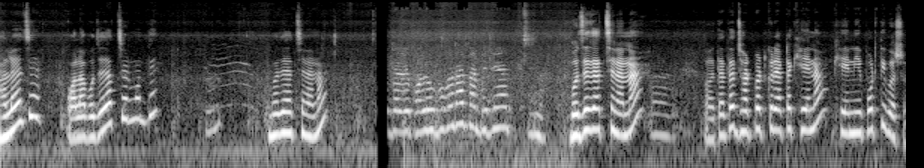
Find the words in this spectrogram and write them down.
ভালো আছে কলা বোঝা যাচ্ছে ওর মধ্যে? বোঝা যাচ্ছে না না? বোঝা যাচ্ছে না না? ও, তাতে ঝটপট করে একটা খেয়ে নাও, খেয়ে নিয়ে পড়তে বসো।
